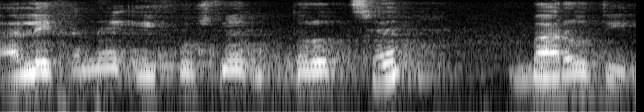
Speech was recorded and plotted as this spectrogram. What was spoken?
তাহলে এখানে এই প্রশ্নের উত্তর হচ্ছে বারো দিন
